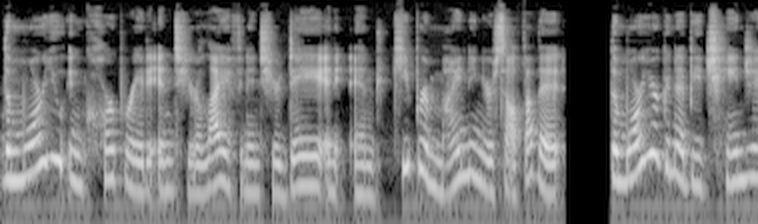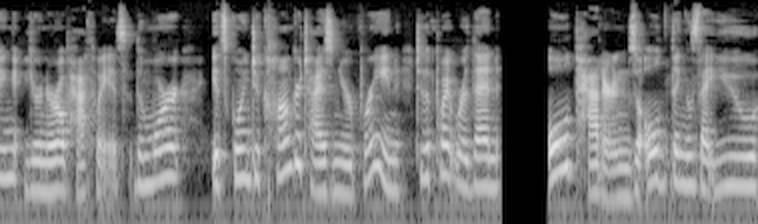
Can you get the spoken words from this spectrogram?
the more you incorporate it into your life and into your day and, and keep reminding yourself of it, the more you're going to be changing your neural pathways, the more it's going to concretize in your brain to the point where then old patterns, old things that you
